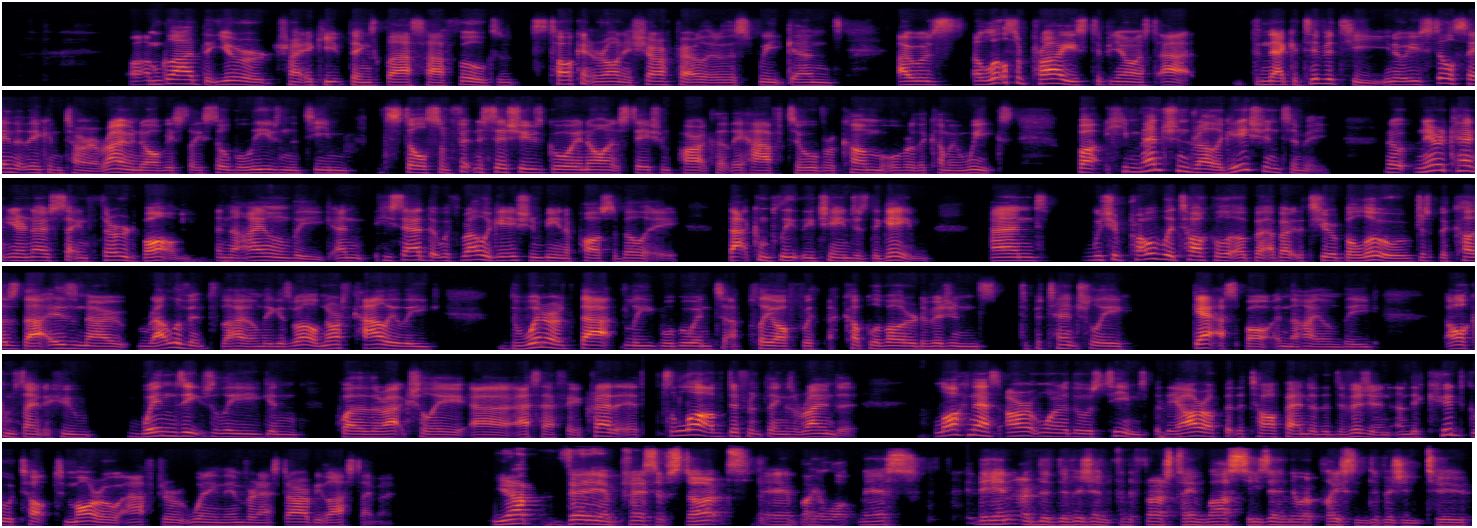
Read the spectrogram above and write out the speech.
I'm glad that you're trying to keep things glass half full. Because I was talking to Ronnie Sharp earlier this week, and I was a little surprised, to be honest, at the negativity. You know, he's still saying that they can turn around, obviously, still believes in the team, still some fitness issues going on at Station Park that they have to overcome over the coming weeks. But he mentioned relegation to me. Now, Nairn County are now sitting third bottom in the Highland League. And he said that with relegation being a possibility, that completely changes the game. And we should probably talk a little bit about the tier below, just because that is now relevant to the Highland League as well. North Caley League the winner of that league will go into a playoff with a couple of other divisions to potentially get a spot in the Highland League. It all comes down to who wins each league and whether they're actually uh, SFA accredited. It's a lot of different things around it. Loch Ness aren't one of those teams, but they are up at the top end of the division and they could go top tomorrow after winning the Inverness Derby last time out. Yep, very impressive start uh, by Loch Ness. They entered the division for the first time last season. They were placed in Division Two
